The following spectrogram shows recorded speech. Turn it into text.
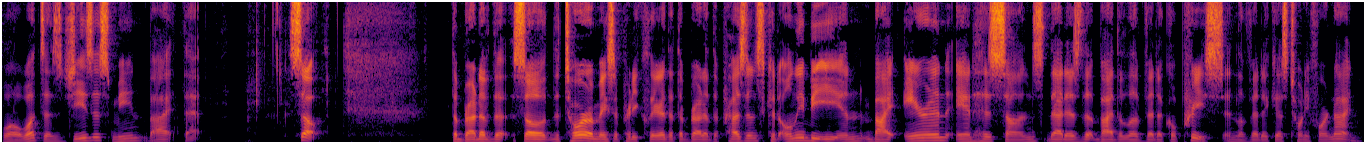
Well, what does Jesus mean by that? So, the bread of the so the Torah makes it pretty clear that the bread of the presence could only be eaten by Aaron and his sons, that is, by the Levitical priests in Leviticus 24 9.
